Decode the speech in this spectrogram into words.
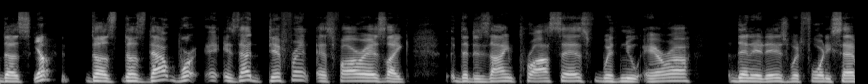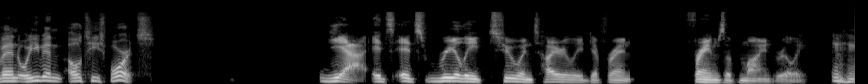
Does yep. Does does that work? Is that different as far as like the design process with New Era than it is with Forty Seven or even OT Sports? Yeah, it's it's really two entirely different frames of mind, really. Mm-hmm.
